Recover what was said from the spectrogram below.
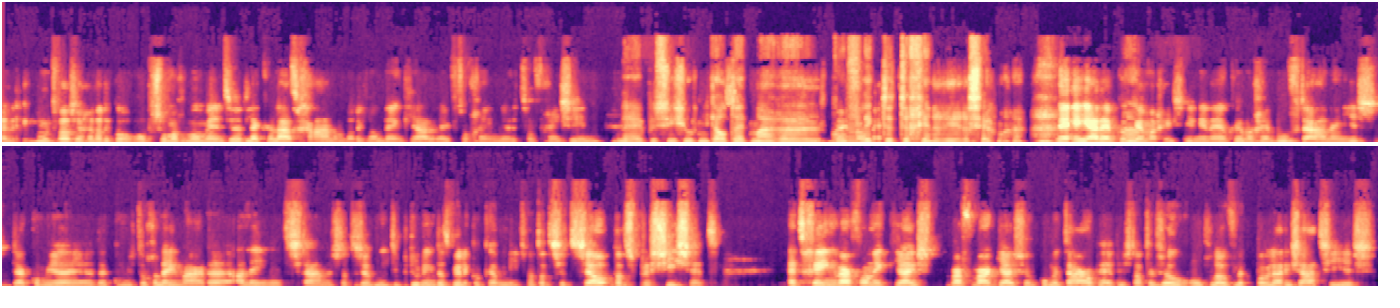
ik moet wel zeggen dat ik op, sommige momenten het lekker laat gaan, omdat ik dan denk, ja, dat heeft toch geen nut of geen zin. nee, precies. Je hoeft niet altijd maar eh, conflicten te genereren, zeg maar. Nee, ja, daar heb ik ook Ja. helemaal geen zin in en ook helemaal geen behoefte aan. En je, daar, kom je, daar kom je toch alleen maar eh, alleen in te staan. Dus dat is ook niet de bedoeling. Dat wil ik ook helemaal niet. Want dat is, hetzelfde, dat is precies het, hetgeen waarvan ik juist, waar, waar ik juist zo'n commentaar op heb. Is dat er zo'n ongelooflijke polarisatie is.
